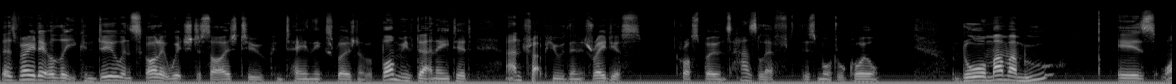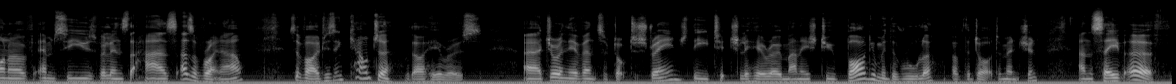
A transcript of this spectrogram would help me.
there's very little that you can do when Scarlet Witch decides to contain the explosion of a bomb you've detonated and trap you within its radius. Crossbones has left this mortal coil. Dormammu is one of MCU's villains that has, as of right now, survived his encounter with our heroes. Uh, during the events of Doctor Strange, the titular hero managed to bargain with the ruler of the Dark Dimension and save Earth.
